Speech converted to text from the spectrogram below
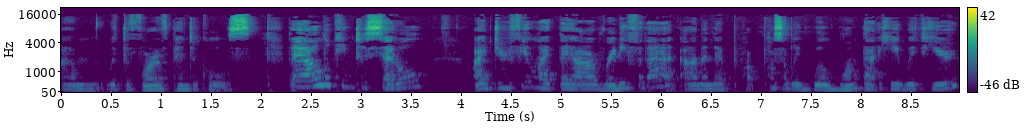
um, with the Four of Pentacles. They are looking to settle. I do feel like they are ready for that um, and they possibly will want that here with you.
